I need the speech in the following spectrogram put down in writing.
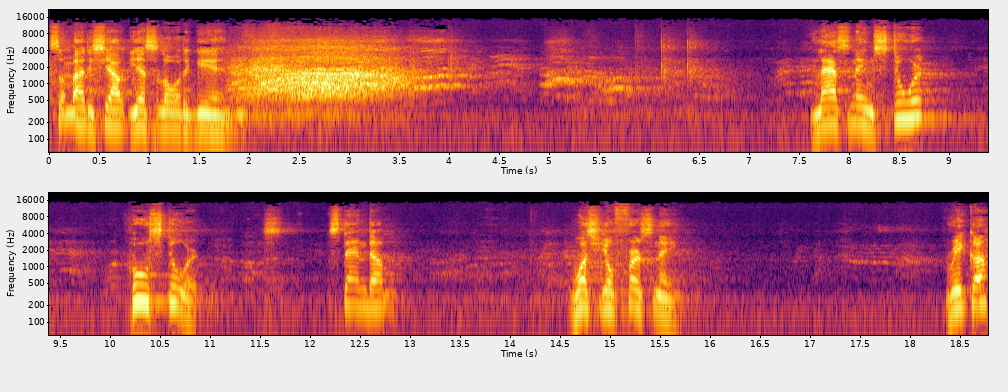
Somebody shout, Yes, Lord, again. Last name Stewart. Who's Stewart? Stand up. What's your first name? Rika,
